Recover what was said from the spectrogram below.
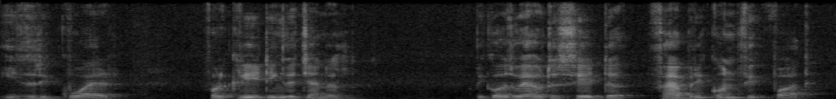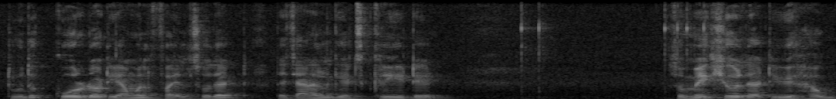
is required for creating the channel because we have to set the fabric config path to the core.yaml file so that the channel gets created. So make sure that you have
